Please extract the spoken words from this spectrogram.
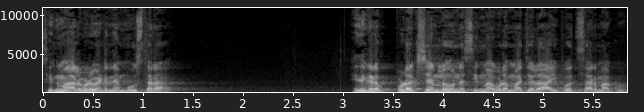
సినిమాలు కూడా వెంటనే మూస్తారా? ఎందుకంటే ప్రొడక్షన్లో ఉన్న సినిమా కూడా మధ్యలో ఆగిపోతుంది సార్ మాకు.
